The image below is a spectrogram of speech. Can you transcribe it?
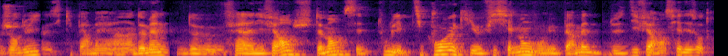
Aujourd'hui, ce qui permet à un domaine de faire la différence, justement, c'est tous les petits points qui officiellement vont lui permettre de se différencier des autres.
